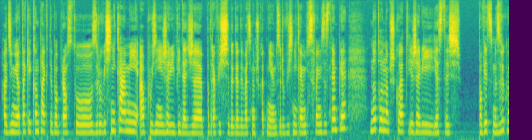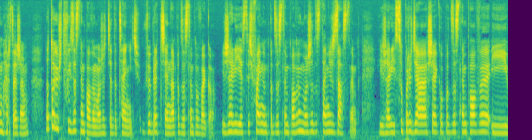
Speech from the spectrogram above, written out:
Chodzi mi o takie kontakty po prostu z rówieśnikami, a później, jeżeli widać, że potrafisz się dogadywać na przykład, nie wiem, z rówieśnikami w swoim zastępie, no to na przykład, jeżeli jesteś powiedzmy zwykłym harcerzem, no to już twój zastępowy może cię docenić, wybrać cię na podzastępowego. Jeżeli jesteś fajnym podzastępowym, może dostaniesz zastęp. Jeżeli super działasz jako podzastępowy i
